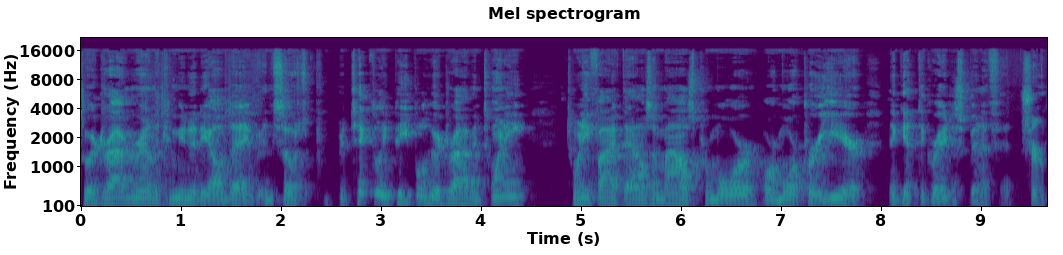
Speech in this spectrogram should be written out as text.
who are driving around the community all day. And so, particularly people who are driving 20, 25,000 miles per more or more per year that get the greatest benefit. Sure.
